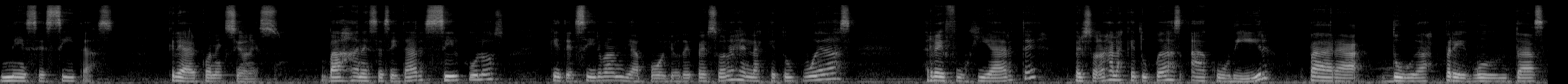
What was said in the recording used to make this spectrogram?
necesitas crear conexiones. Vas a necesitar círculos que te sirvan de apoyo, de personas en las que tú puedas refugiarte, personas a las que tú puedas acudir para dudas, preguntas,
